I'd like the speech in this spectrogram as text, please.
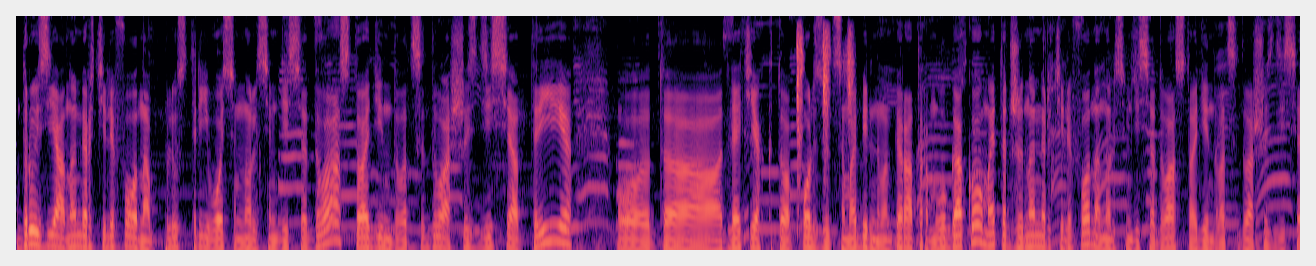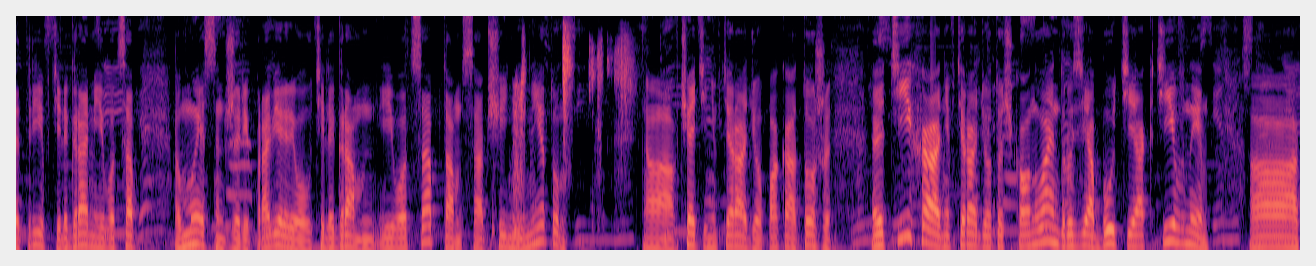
Друзья, номер телефона плюс 3 8072 101 22 63. Вот, э, для тех, кто пользуется мобильным оператором Лугаком, этот же номер телефона 072 101 22 63. В Телеграме и WhatsApp мессенджере проверил Телеграм и WhatsApp, там сообщений нету. А, в чате Нефтерадио пока тоже э, тихо. Нефтерадио.онлайн. Друзья, будьте активны. А,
